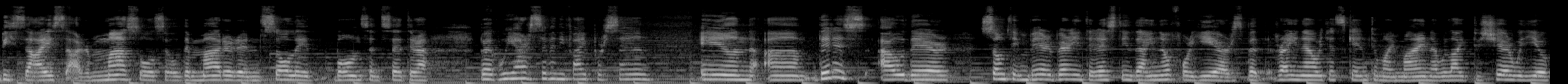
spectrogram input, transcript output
besides our muscles all the matter and solid bones etc but we are 75% and um, there is out there something very very interesting that i know for years but right now it just came to my mind i would like to share with you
